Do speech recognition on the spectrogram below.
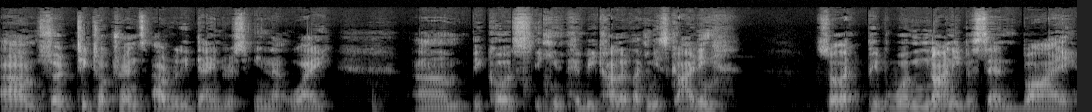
Um, so TikTok trends are really dangerous in that way um, because it can, can be kind of like misguiding. So like people will ninety percent buy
